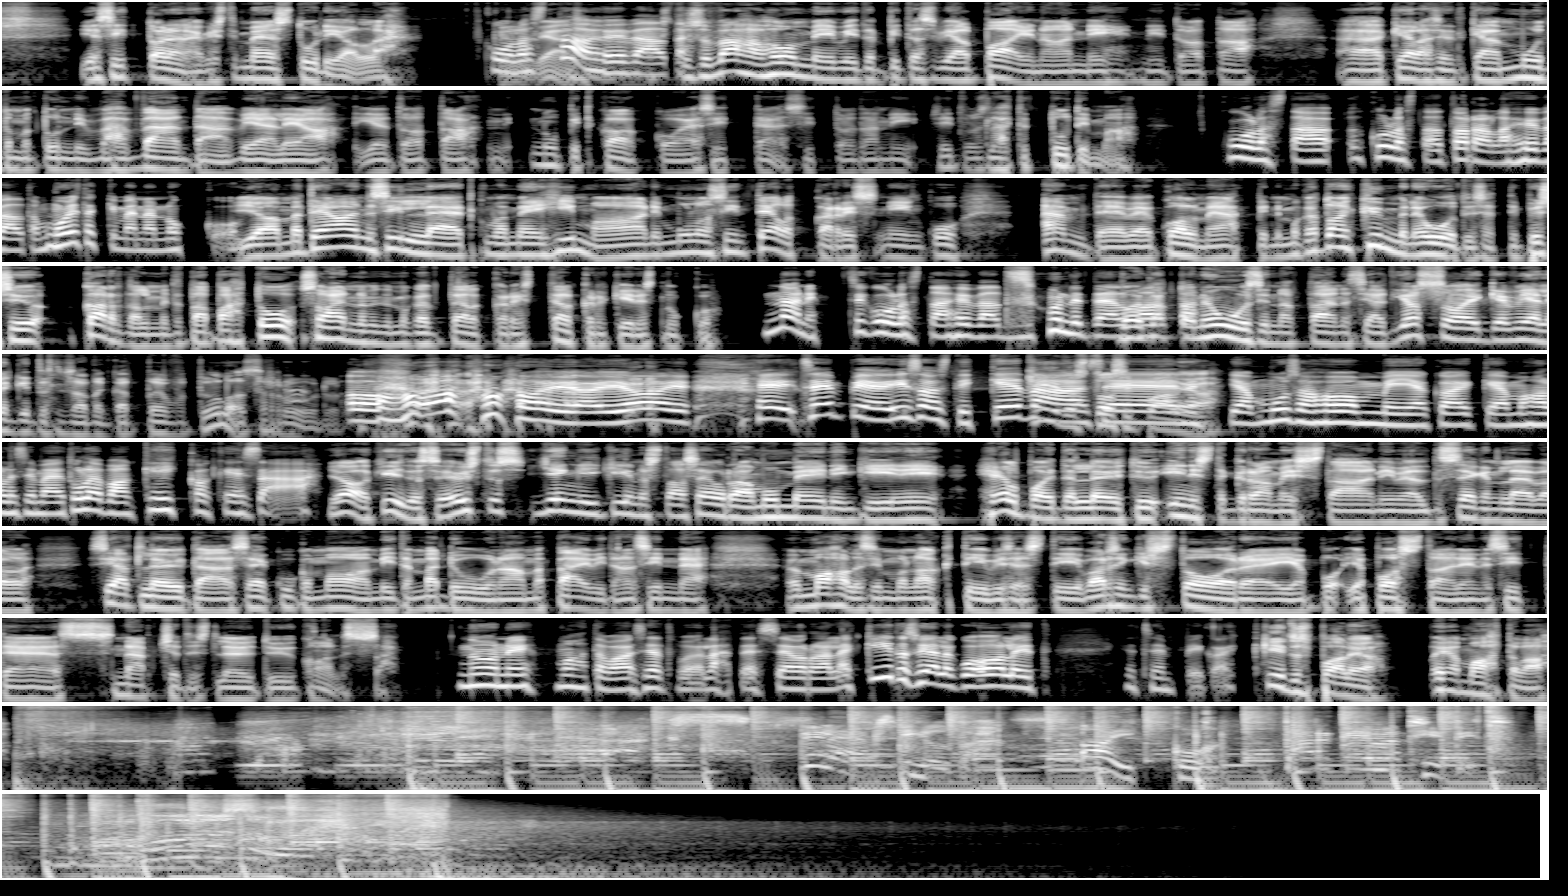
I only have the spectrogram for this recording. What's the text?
ja sitten todennäköisesti menen studiolle. Kuulostaa hyvältä. Jos on vähän hommia, mitä pitäisi vielä painaa, niin, niin tota, ää, kelasin, että käyn muutama tunnin vähän vääntää vielä ja, ja tota, nupit kaakkoon ja sitten sit, tota, niin, sit voisi lähteä tutimaan. Kuulostaa, kuulostaa todella hyvältä. Muistakin mennä nukkuu. Joo, mä teen aina silleen, että kun mä menen himaan, niin mulla on siinä telkkarissa niin kuin MTV3-appi, niin mä katsoin kymmenen uutiset, niin pysyy kartalla, mitä tapahtuu. Se on aina, mitä mä katson telkkarista, telkkari kiinni nukkuu. No niin, se kuulostaa hyvältä Voi suunnitelmalta. katsoa ne uusinnat aina sieltä. Jos se on oikein mielenkiintoista, niin saatan katsoa jopa tulos ruudun. Oho, oi, oi, oi. Hei, tsemppiä isosti Kiitos tosi kevääseen paljon. ja musahommiin ja kaikkea mahdollisimman ja tulevaan keikkakesää. Joo, kiitos. Ja just jos jengi kiinnostaa seuraa mun meininkiä, niin helpoiten löytyy Instagramista nimeltä Second Level. Sieltä löytää se, kuka mä oon, mitä mä duunaan. Mä päivitän sinne mahdollisimman aktiivisesti, varsinkin storeja ja, po- ja postailen. Ja sitten Snapchatista löytyy kanssa. No niin, mahtavaa. Sieltä voi lähteä seuraamaan. Kiitos vielä kun olit ja tsemppiä kaikkea. Kiitos paljon. Ihan mahtavaa. Yle X ilta. Aikku. Tärkeimmät hitit.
